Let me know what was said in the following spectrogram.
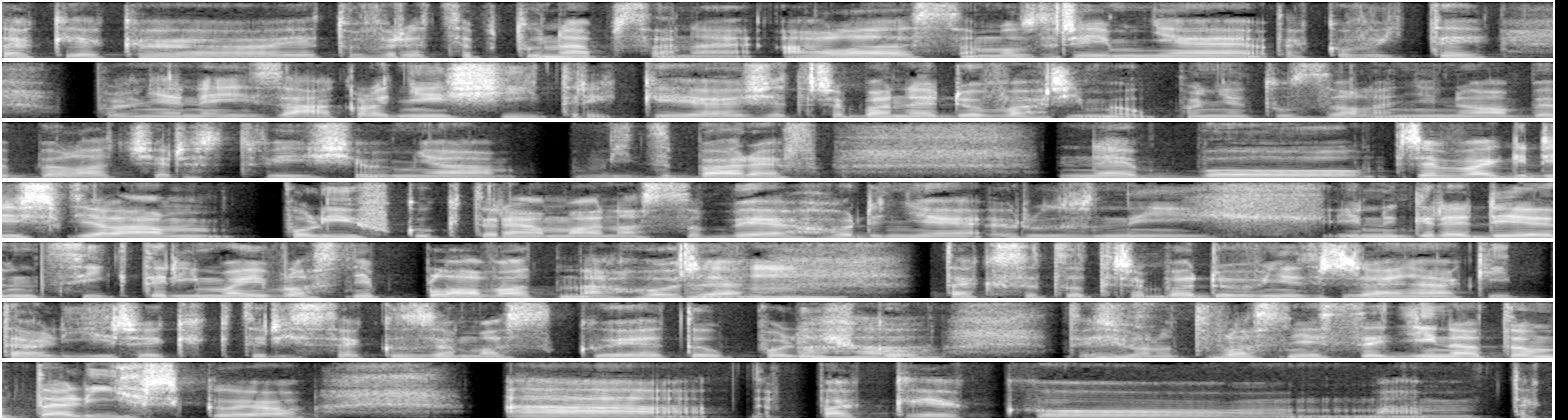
tak, jak eh, je to v receptu napsané. Ale samozřejmě takový ty úplně nejzákladnější triky je, že třeba nedovaříme úplně tu zeleninu, aby byla čerstvější, aby měla víc barev. Nebo třeba když dělám polívku, která má na sobě hodně různých ingrediencí, které mají vlastně plavat nahoře, mm-hmm. tak se to třeba dovnitř dá nějaký talířek, který se jako zamaskuje tou polívkou. Aha takže ono to vlastně sedí na tom talířku, jo. A pak jako mám tak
